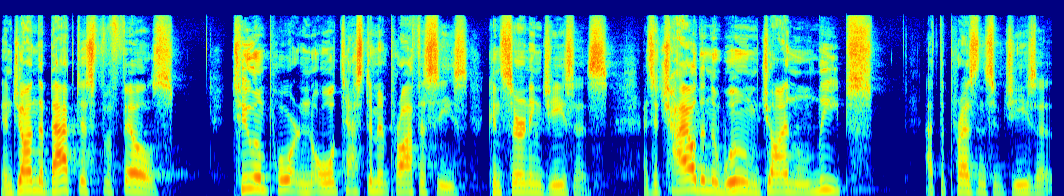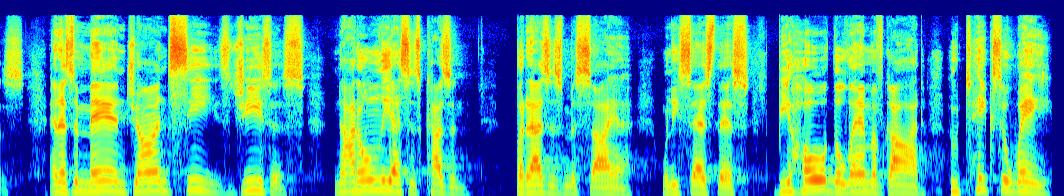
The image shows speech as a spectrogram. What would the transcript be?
And John the Baptist fulfills two important Old Testament prophecies concerning Jesus. As a child in the womb, John leaps at the presence of Jesus. And as a man, John sees Jesus not only as his cousin, but as his Messiah when he says this Behold the Lamb of God who takes away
